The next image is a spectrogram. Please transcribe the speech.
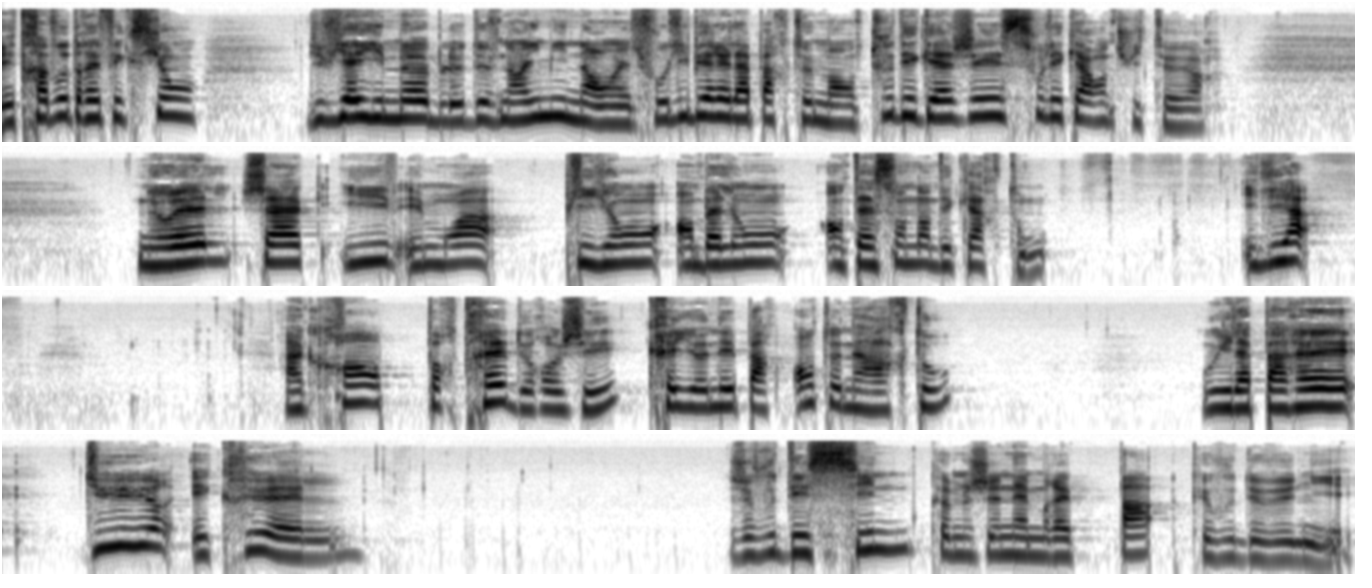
Les travaux de réfection du vieil immeuble devenant imminents, il faut libérer l'appartement, tout dégager sous les 48 heures. Noël, Jacques, Yves et moi plions, emballons, entassons dans des cartons. Il y a un grand portrait de Roger, crayonné par Antonin Artaud, où il apparaît dur et cruel. Je vous dessine comme je n'aimerais pas que vous deveniez.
